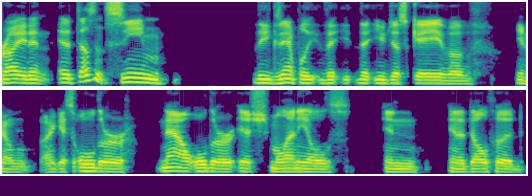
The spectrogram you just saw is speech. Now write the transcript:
Right, and it doesn't seem the example that that you just gave of you know I guess older now older-ish millennials in in adulthood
